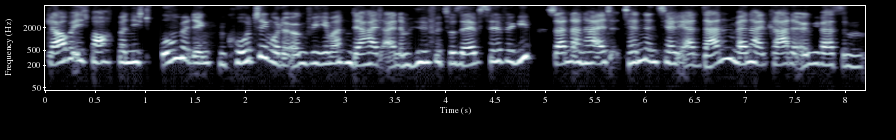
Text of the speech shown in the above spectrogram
glaube ich, braucht man nicht unbedingt ein Coaching oder irgendwie jemanden, der halt einem Hilfe zur Selbsthilfe gibt, sondern halt tendenziell eher dann, wenn halt gerade irgendwie was im,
